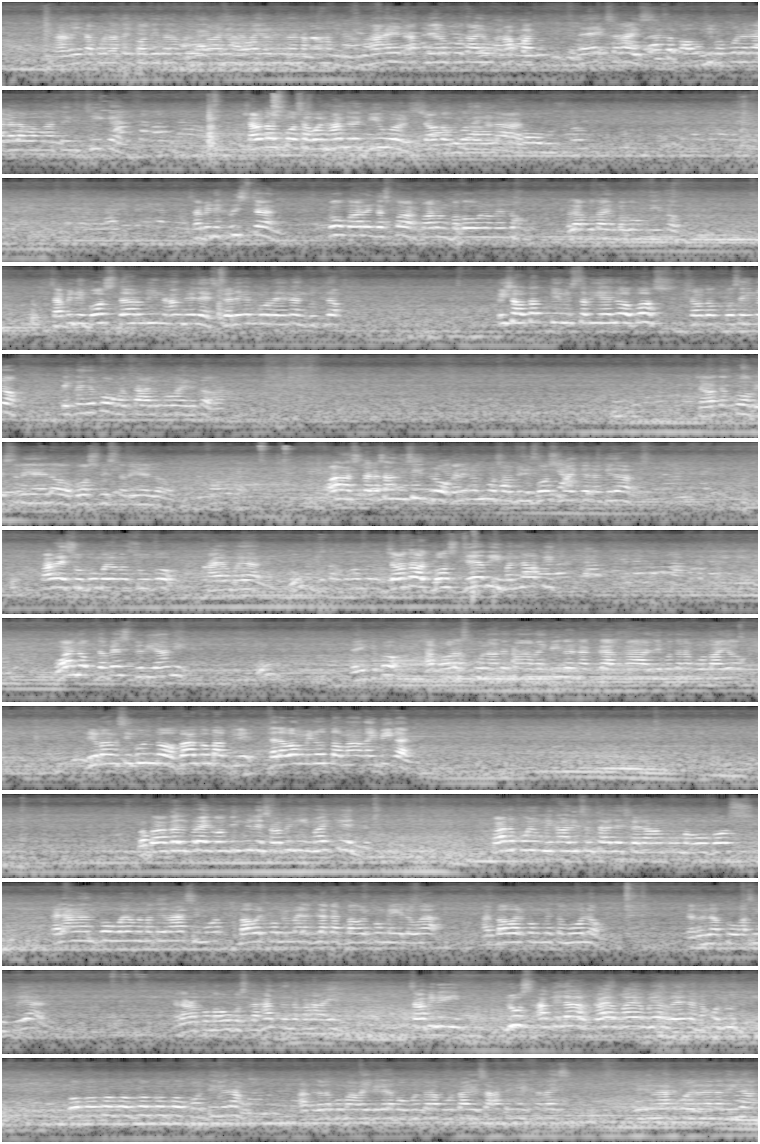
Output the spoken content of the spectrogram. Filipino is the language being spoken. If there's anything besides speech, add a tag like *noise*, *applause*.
Nakita po natin, konti na lang po kanin na ngayon na nakakain at meron po tayong apat na extra rice. Hindi pa po nagagalaw ang ating chicken. Shoutout po sa 100 viewers. Shoutout po sa inyo lahat. Sabi ni Christian, Go parang Gaspar, parang bagong lang nito. Wala po tayong bagong dito. Sabi ni Boss Darwin Angeles, galingan mo Renan, good luck. Hey, shoutout kay Mr. Yellow, boss. Shoutout po sa inyo. Tignan niyo po kung magtalo po kayo nito, ha. Shoutout po, Mr. Yellow, boss Mr. Yellow. Para sa taga San Isidro, galingan mo, sabi ni Boss Michael Aguilar. Pare, subo mo lang ang subo. Kaya mo yan. Shoutout, Boss Jerry, manlapit. One of the best biryani. Thank you po. At oras po natin mga kaibigan, nagkakalimutan na po tayo. Limang segundo bago mag dalawang minuto mga kaibigan. Babagal pre, konting bilis. Sabi ni Michael. Paano po yung mechanics ng challenge? Kailangan pong maubos. Kailangan pong walang namatira, simot. Bawal pong may malaglag at bawal pong may luwa. At bawal pong may tumulong. Ganun lang po kasimple yan. Kailangan po maubos lahat ng nakahain. Sabi ni Luz Aguilar, kaya-kaya mo yan, Renan. Ako, yun. Go, go, go, go, go, go, go. Konti na lang. At ito na po mga kaibigan na pupunta na po tayo sa ating exercise. Tingnan natin kung ilan na nalagay na.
